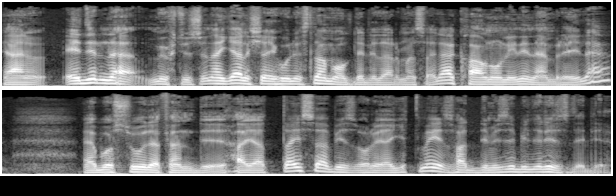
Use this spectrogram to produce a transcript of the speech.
Yani Edirne müftüsüne gel Şeyhülislam ol dediler mesela Kanuni'nin emriyle. Ebu Suud Efendi hayattaysa biz oraya gitmeyiz haddimizi biliriz dedi.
